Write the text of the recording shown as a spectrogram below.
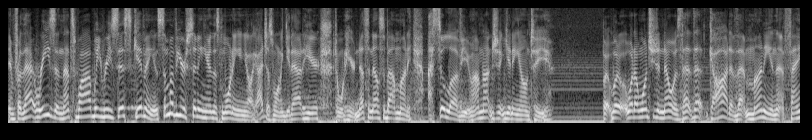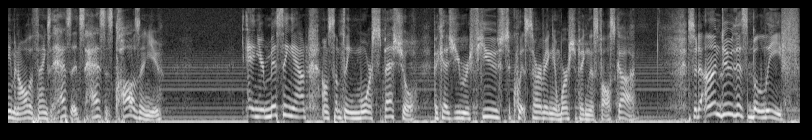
And for that reason, that's why we resist giving. And some of you are sitting here this morning and you're like, I just want to get out of here. I don't want to hear nothing else about money. I still love you. I'm not getting on to you. But what, I want you to know is that that God of that money and that fame and all the things, it has, it has its claws in you and you're missing out on something more special because you refuse to quit serving and worshiping this false God. So, to undo this belief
